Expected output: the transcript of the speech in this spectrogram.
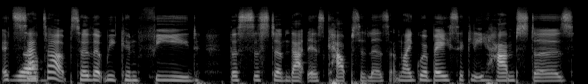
It's Yeah. set up so that we can feed the system that is capitalism. Like we're basically hamsters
